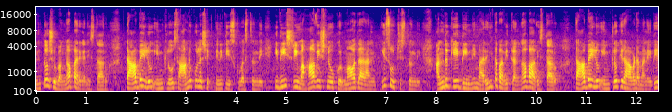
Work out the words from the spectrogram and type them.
ఎంతో శుభంగా పరిగణిస్తారు. తాబేలు ఇంట్లో సానుకూల శక్తిని తీసుకువస్తుంది. ఇది శ్రీ మహావిష్ణువు కుర్మావతారానికి సూచిస్తుంది. అందుకే దీన్ని మరింత పవిత్రంగా భావిస్తారు. తాబేలు ఇంట్లోకి రావడం అనేది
